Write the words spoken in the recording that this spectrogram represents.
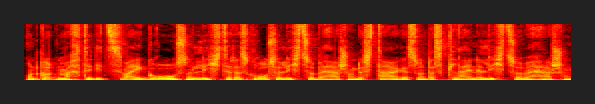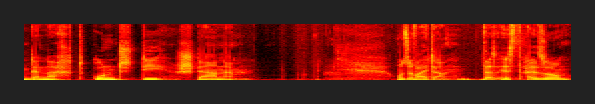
Und Gott machte die zwei großen Lichter, das große Licht zur Beherrschung des Tages und das kleine Licht zur Beherrschung der Nacht und die Sterne. Und so weiter. Das ist also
